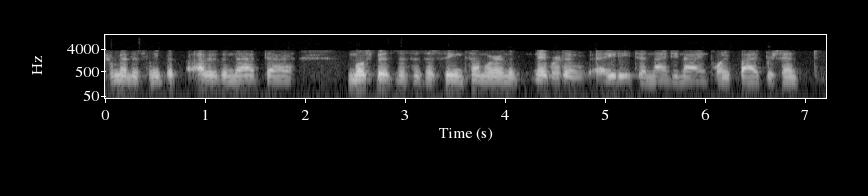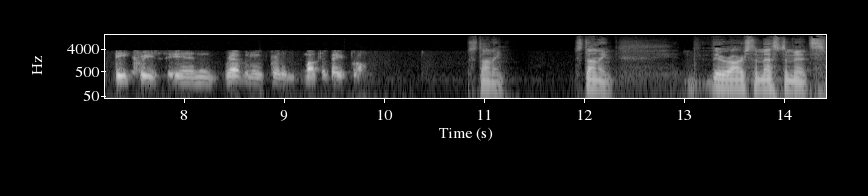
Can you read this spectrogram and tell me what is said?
tremendously. But other than that, uh, most businesses have seen somewhere in the neighborhood of 80 to 99.5 percent decrease in revenue for the month of April. Stunning, stunning. There are some estimates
